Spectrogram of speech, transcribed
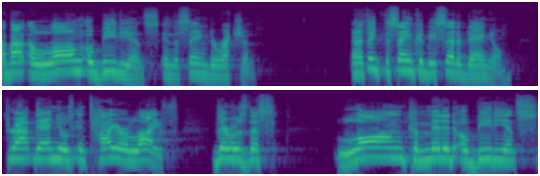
about a long obedience in the same direction. And I think the same could be said of Daniel. Throughout Daniel's entire life, there was this long committed obedience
